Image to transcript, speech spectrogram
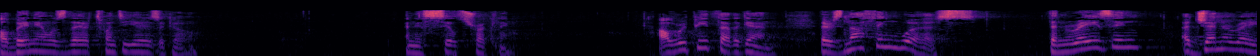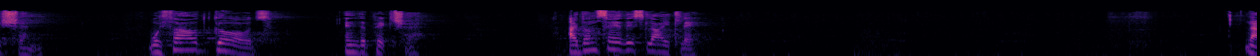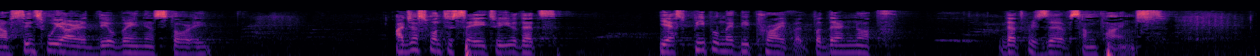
Albania was there 20 years ago and is still struggling. I'll repeat that again. There's nothing worse than raising a generation without God in the picture. I don't say this lightly. Now, since we are at the Albania story, I just want to say to you that yes, people may be private, but they're not that reserved sometimes.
